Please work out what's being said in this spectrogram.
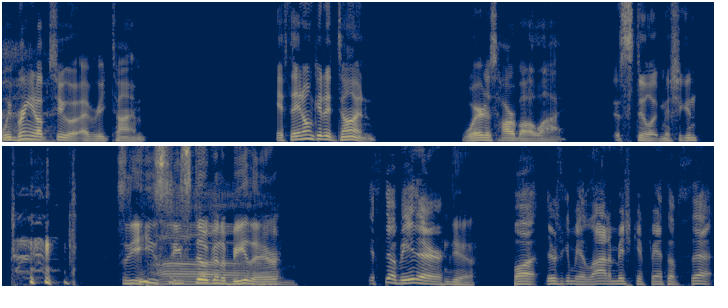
we bring it up to every time, if they don't get it done, where does Harbaugh lie? it's still at Michigan, so he's he's still going to be there. Um, He'll still be there, Yeah. but there's gonna be a lot of Michigan fans upset.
